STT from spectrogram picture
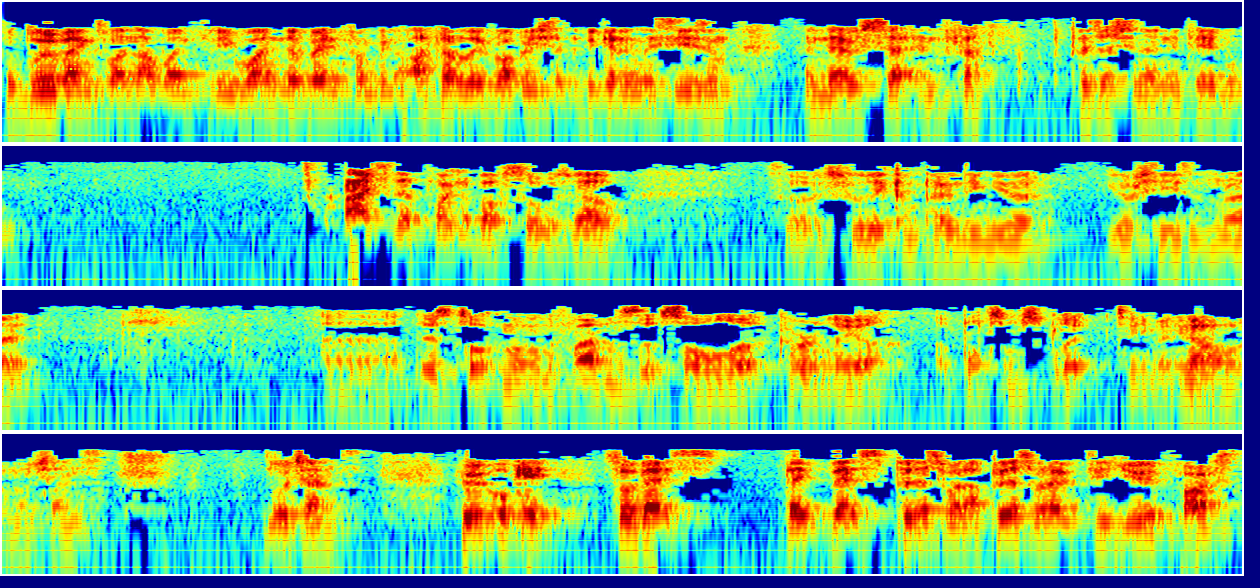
So Blue Wings won that 1 3 1. They went from being utterly rubbish at the beginning of the season and now sit in fifth position in the table. Actually, a point above so as well. So it's really compounding your, your season, right? Uh, there's talk among the fans that Seoul are currently a, a bottom split team anyway. No, no chance. No chance. Who? Okay, so let's let- let's put this one. I'll put this one out to you first,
